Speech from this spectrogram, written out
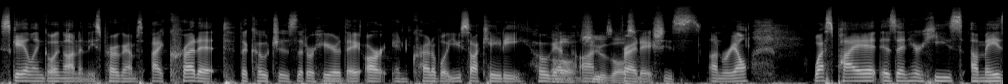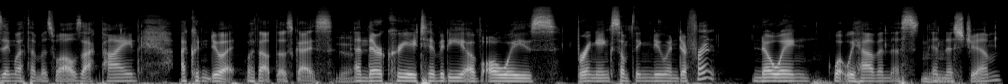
scaling going on in these programs. I credit the coaches that are here. Mm. They are incredible. You saw Katie Hogan Oh, on awesome. Friday. She's unreal. Wes Pyatt is in here. He's amazing with them as well. Zach Pine. I couldn't do it without those guys. Yeah. And their creativity of always bringing something new and different, knowing what we have in this Mm-hmm. in this gym,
